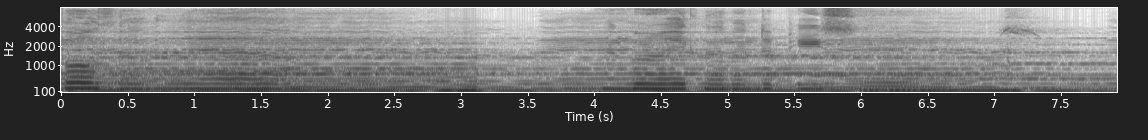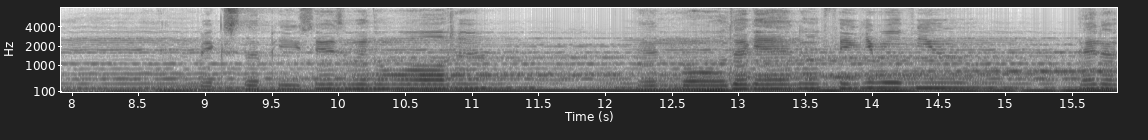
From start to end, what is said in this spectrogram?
Both of them and break them into pieces and mix the pieces with water and mold again a figure of you and a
